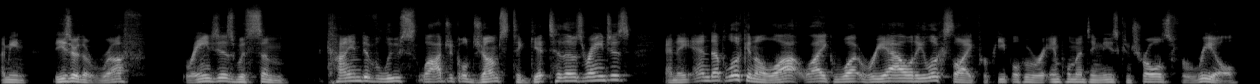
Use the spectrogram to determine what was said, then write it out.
I mean, these are the rough ranges with some kind of loose logical jumps to get to those ranges and they end up looking a lot like what reality looks like for people who are implementing these controls for real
